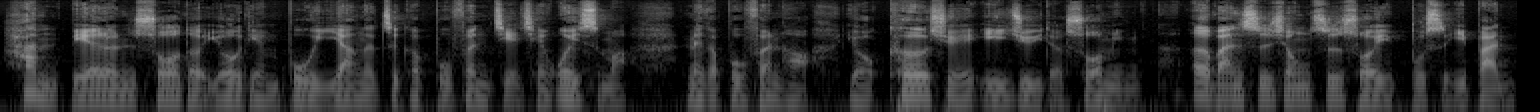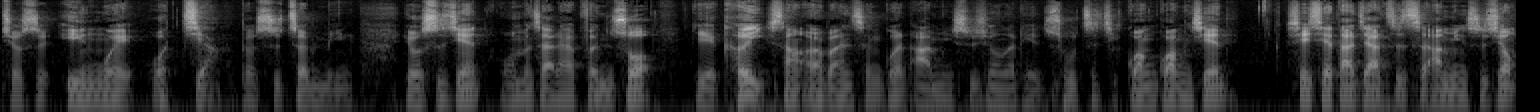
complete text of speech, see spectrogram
和别人说的有点不一样的这个部分解签，为什么那个部分哈有科学依据的说明？二班师兄之所以不是一般，就是因为我讲的是证明。有时间我们再来分说，也可以上二班神棍阿明师兄的脸书自己逛逛先。谢谢大家支持阿明师兄，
